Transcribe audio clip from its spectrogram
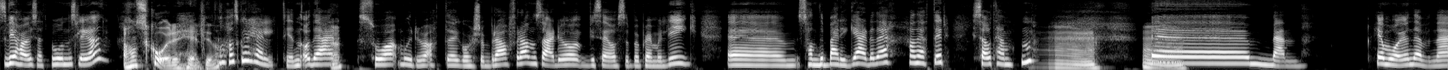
Så vi har jo sett på Bundesligaen. Han skårer hele tiden. Han skårer hele tiden, og det er Ja. så moro at det går så bra for han. Og så er det jo, vi ser også på Premier League, uh, Sander Berge, er det det han heter? Southampton. Mm. Mm. Uh, men jeg må jo nevne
